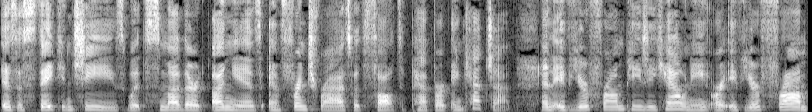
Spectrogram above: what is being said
is a steak and cheese with smothered onions and french fries with salt, pepper, and ketchup. And if you're from PG County or if you're from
